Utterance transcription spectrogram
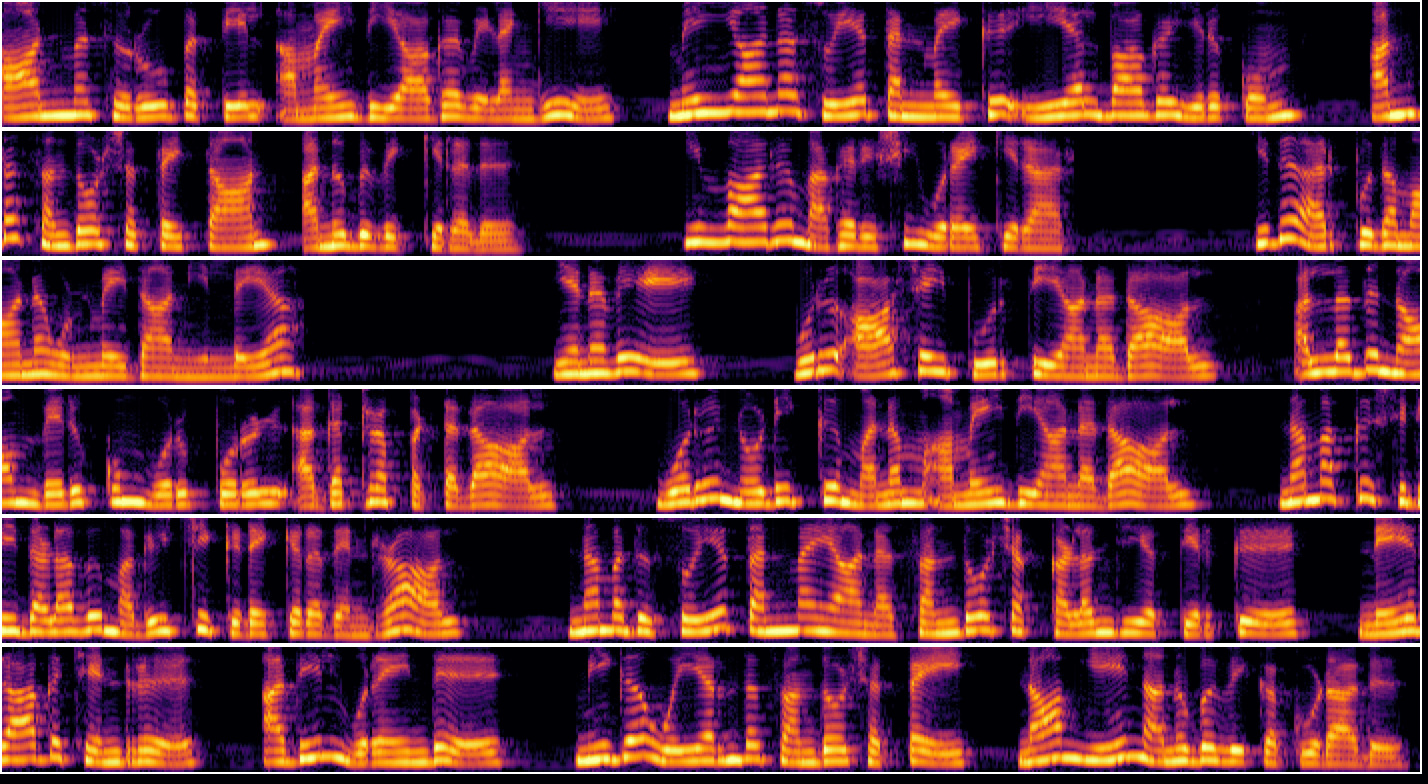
ஆன்மஸ்வரூபத்தில் அமைதியாக விளங்கி மெய்யான சுயத்தன்மைக்கு இயல்பாக இருக்கும் அந்த சந்தோஷத்தைத்தான் அனுபவிக்கிறது. இவ்வாறு மகரிஷி உரைக்கிறார். இது அற்புதமான உண்மைதான் இல்லையா? எனவே ஒரு ஆசை பூர்த்தியானதால் அல்லது நாம் வெறுக்கும் ஒரு பொருள் அகற்றப்பட்டதால் ஒரு நொடிக்கு மனம் அமைதியானதால் நமக்கு சிறிதளவு மகிழ்ச்சி கிடைக்கிறதென்றால் நமது சுயத்தன்மையான சந்தோஷ களஞ்சியத்திற்கு நேராக சென்று அதில் உறைந்து மிக உயர்ந்த சந்தோஷத்தை நாம் ஏன் அனுபவிக்க கூடாது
